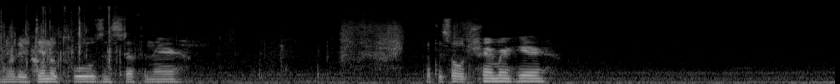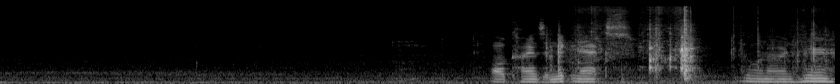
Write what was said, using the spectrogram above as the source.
you know, there's dental tools and stuff in there. Got this old trimmer here. All kinds of knickknacks going on here.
